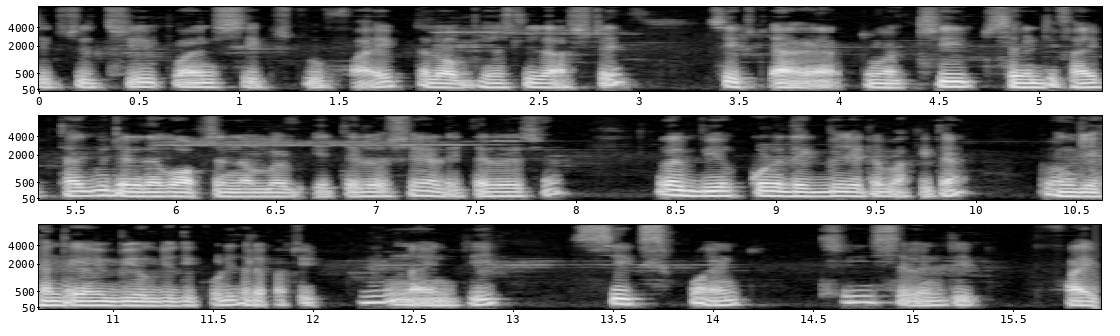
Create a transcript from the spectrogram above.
sixty three point six two five তাহলে অবভিয়াসলি লাস্টে সিক্স তোমার থ্রি সেভেন্টি ফাইভ থাকবে, যেটা দেখো অপশান নাম্বার এতে রয়েছে আর এতে রয়েছে। এবার বিয়োগ করে দেখবে যেটা বাকিটা। এবং যেখান থেকে আমি বিয়োগ যদি করি, তাহলে পাচ্ছি two ninety six point three seventy five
